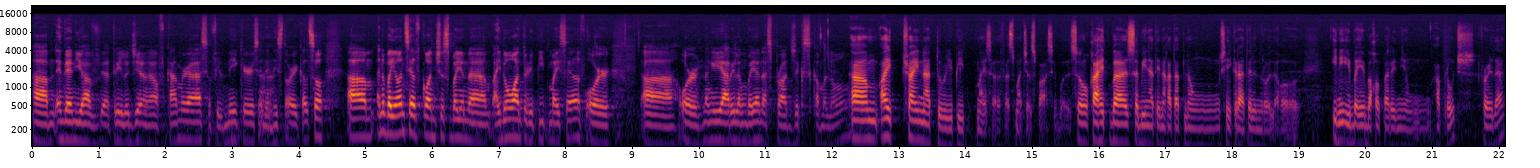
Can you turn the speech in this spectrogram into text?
um, and then you have a trilogy of cameras, of filmmakers, and then historical. So, um, ano ba yun? Self-conscious ba yun na I don't want to repeat myself? Or Ah, or nangyayari lang ba yan as projects come along? Um, I try not to repeat myself as much as possible. So kahit ba sabihin natin nakatatlong shake, rattle, and roll ako, iniiba-iba ko pa rin yung approach for that.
